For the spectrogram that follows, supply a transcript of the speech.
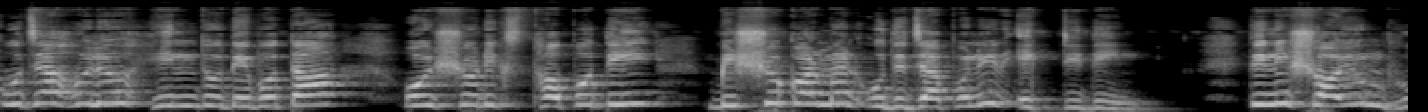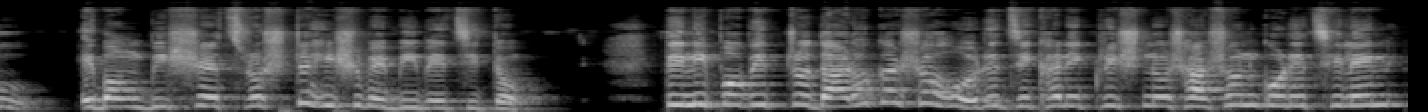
পূজা হল হিন্দু দেবতা, ঐশ্বরিক স্থপতি বিশ্বকর্মার উদযাপনের একটি দিন। তিনি স্বয়ম্ভু এবং বিশ্বের স্রষ্টা হিসেবে বিবেচিত। তিনি পবিত্র দ্বারকা শহর যেখানে কৃষ্ণ শাসন করেছিলেন,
